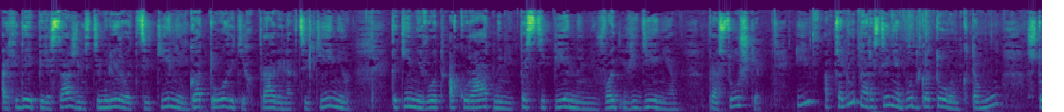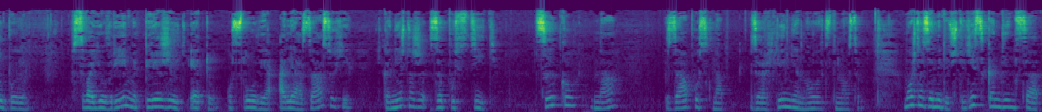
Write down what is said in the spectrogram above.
орхидеи пересаженные, стимулировать цветению, готовить их правильно к цветению, такими вот аккуратными, постепенными введением просушки. И абсолютно растение будет готовым к тому, чтобы в свое время пережить это условие а засухи и, конечно же, запустить цикл на запуск, на зарождение новых цветоносов. Можно заметить, что есть конденсат,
